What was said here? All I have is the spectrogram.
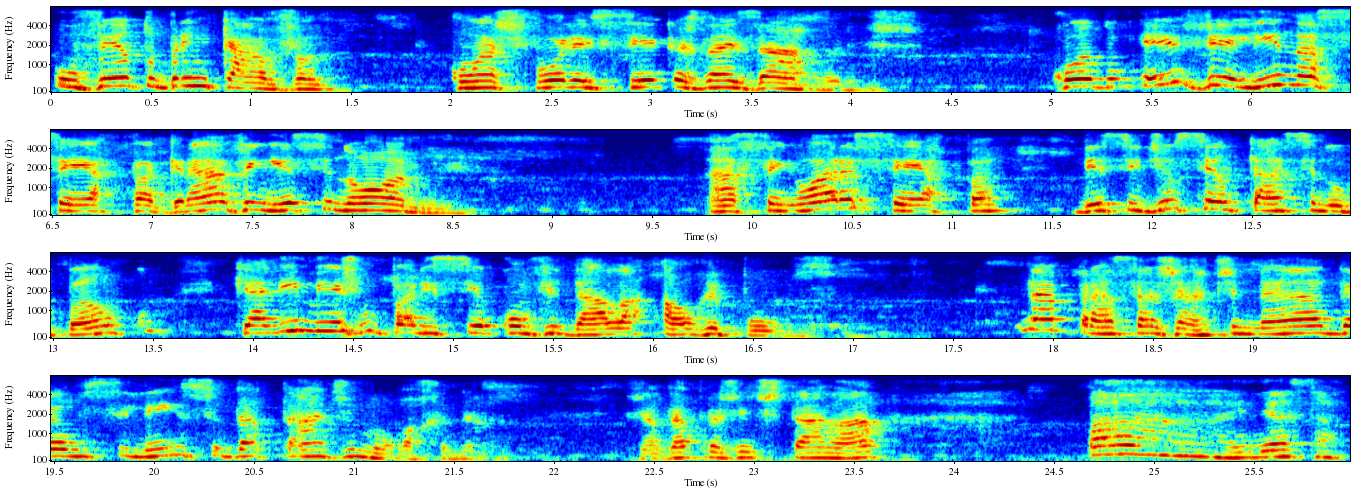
O vento brincava com as folhas secas das árvores. Quando Evelina Serpa, gravem esse nome, a senhora Serpa decidiu sentar-se no banco que ali mesmo parecia convidá-la ao repouso. Na Praça Jardinada, o silêncio da tarde morna. Já dá para a gente estar lá, ai, nessa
